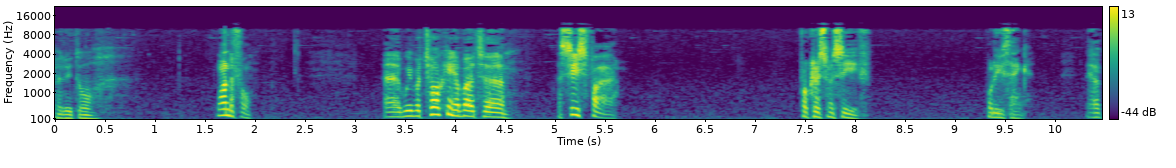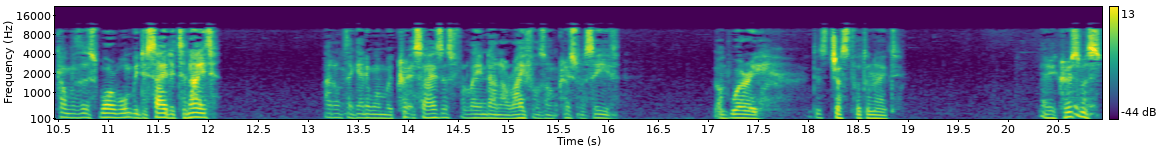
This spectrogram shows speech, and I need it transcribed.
a little. Wonderful. Uh, we were talking about uh, a ceasefire for Christmas Eve. What do you think? The outcome of this war won't be decided tonight. I don't think anyone would criticize us for laying down our rifles on Christmas Eve. Don't worry. It is just for tonight. Merry Christmas.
